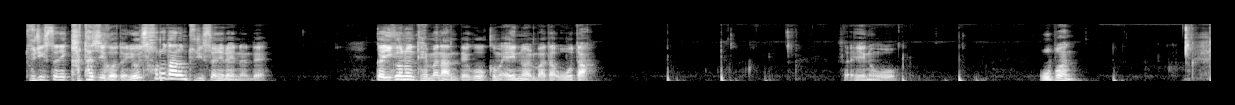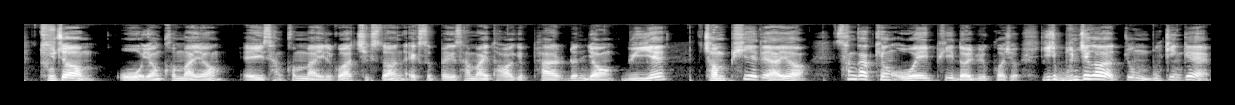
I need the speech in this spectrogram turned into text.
두 직선이 같아지거든. 여기 서로 다른 두 직선이라 했는데. 그러니까 이거는 되면 안 되고 그럼 a는 얼마다? 5다. 그래서 a는 5. 5번 두점 5, 0,0, a 3,1과 직선 x 빼기 3y 더하기 8은 0 위에 점 P에 대하여 삼각형 OAP 넓이를 구하시오. 이게 문제가 좀 웃긴 게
